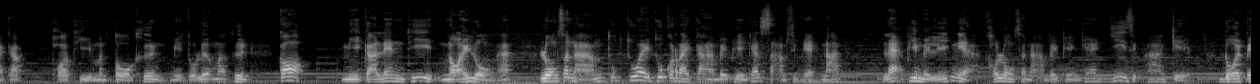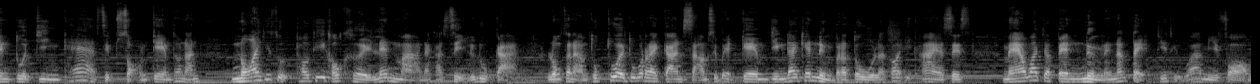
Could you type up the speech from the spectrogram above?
นะครับ พอทีมมันโตขึ้นมีตัวเลือกมากขึ้น ก็ มีการเล่นที่น้อยลงฮะลงสนามทุกถ้วยทุกรายการไปเพียงแค่ 31 นัด และพรีเมียร์ลีกเนี่ยเขาลงสนามไปเพียงแค่ 25 เกม โดยเป็นตัวจริงแค่ 12 เกมเท่านั้น น้อยที่สุดเท่าที่เขาเคยเล่นมานะครับ4ฤดูกาลลงสนามทุกถ้วยทุกรายการ 31 เกม ยิงได้แค่ 1 ประตูแล้วก็อีก5แอสซิสต์แม้ว่าจะเป็นหนึ่งในนักเตะที่ถือว่ามีฟอร์ม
